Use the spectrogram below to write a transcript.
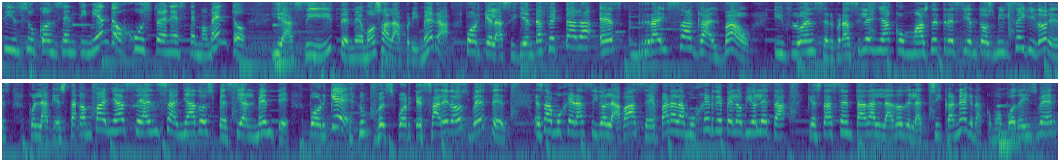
sin su consentimiento justo en este momento? Y así tenemos a la primera, porque la siguiente afectada es Raisa Galbao, influencer brasileña con más de 300.000 seguidores, con la que esta campaña se ha ensañado especialmente. ¿Por qué? Pues porque sale dos veces. Esta mujer ha sido la base para la mujer de pelo violeta que está sentada al lado de la chica negra, como podéis ver,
